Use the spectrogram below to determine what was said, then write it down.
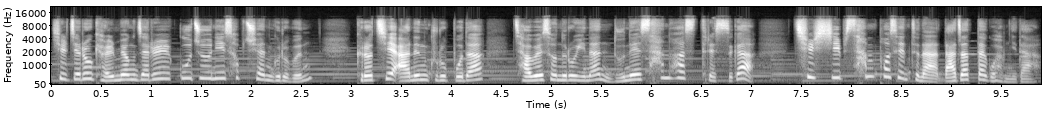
실제로 결명자를 꾸준히 섭취한 그룹은 그렇지 않은 그룹보다 자외선으로 인한 눈의 산화 스트레스가 73%나 낮았다고 합니다.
